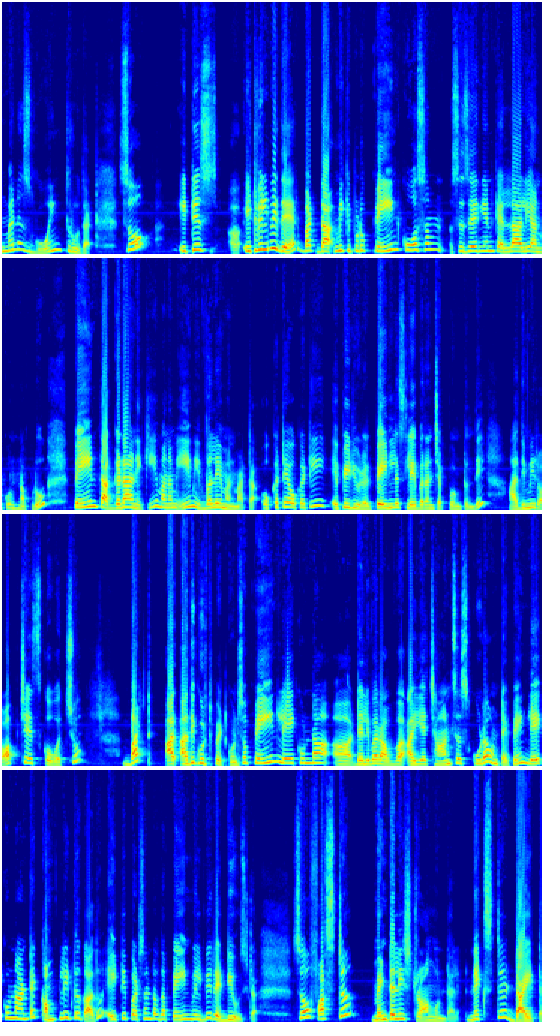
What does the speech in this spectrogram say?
women is going through that so it is it will be there but దా మీకు ఇప్పుడు పెయిన్ కోసం సిజేరియన్కి వెళ్ళాలి అనుకుంటున్నప్పుడు పెయిన్ తగ్గడానికి మనం ఏం ఇవ్వలేమన్నమాట. ఒకటే ఒకటి ఎపిడ్యూరల్ పెయిన్లెస్ లేబర్ అని చెప్పి ఉంటుంది. అది మీరు ఆప్ట్ చేసుకోవచ్చు. బట్ అది గుర్తుపెట్టుకోండి. సో పెయిన్ లేకుండా డెలివర్ అవ్వ అయ్యే ఛాన్సెస్ కూడా ఉంటాయి. పెయిన్ లేకుండా అంటే కంప్లీట్గా కాదు eighty percent of the pain will be reduced so first mentally strong ఉండాలి. నెక్స్ట్ డైట్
